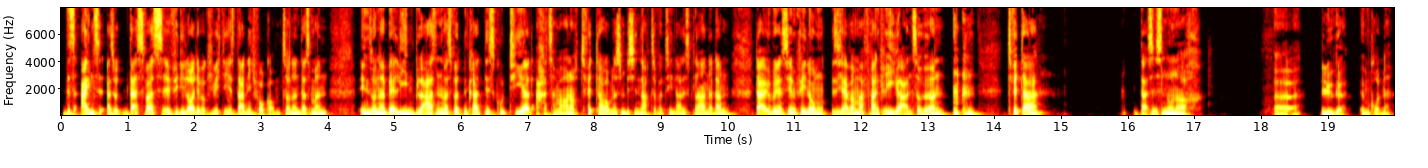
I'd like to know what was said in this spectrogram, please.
des Einzel, also das, was für die Leute wirklich wichtig ist, da nicht vorkommt, sondern dass man in so einer Berlin-Blasen, was wird denn gerade diskutiert? Ach, jetzt haben wir auch noch Twitter, um das ein bisschen nachzuvollziehen, alles klar. Na dann, da übrigens die Empfehlung, sich einfach mal Frank Rieger anzuhören. Twitter, das ist nur noch äh, Lüge im Grunde.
